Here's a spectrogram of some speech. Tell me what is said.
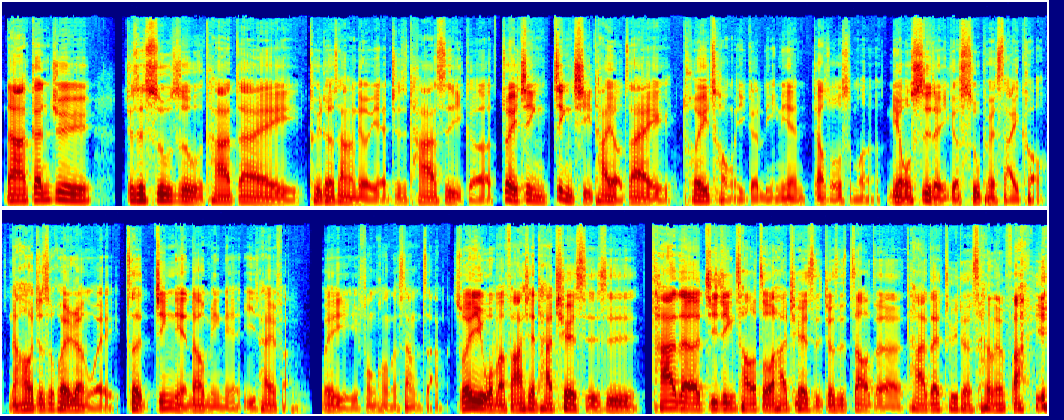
那根据就是苏苏他在推特上的留言，就是他是一个最近近期他有在推崇一个理念，叫做什么牛市的一个 super cycle，然后就是会认为这今年到明年以太坊会疯狂的上涨，所以我们发现他确实是他的基金操作，他确实就是照着他在推特上的发言，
